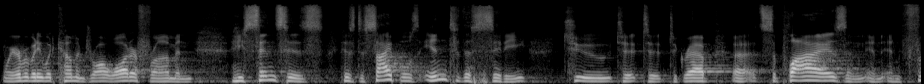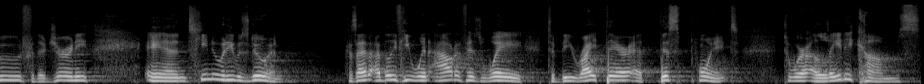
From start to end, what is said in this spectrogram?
where everybody would come and draw water from. And he sends his, his disciples into the city to, to, to, to grab uh, supplies and, and, and, food for their journey. And he knew what he was doing because I, I believe he went out of his way to be right there at this point to where a lady comes.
